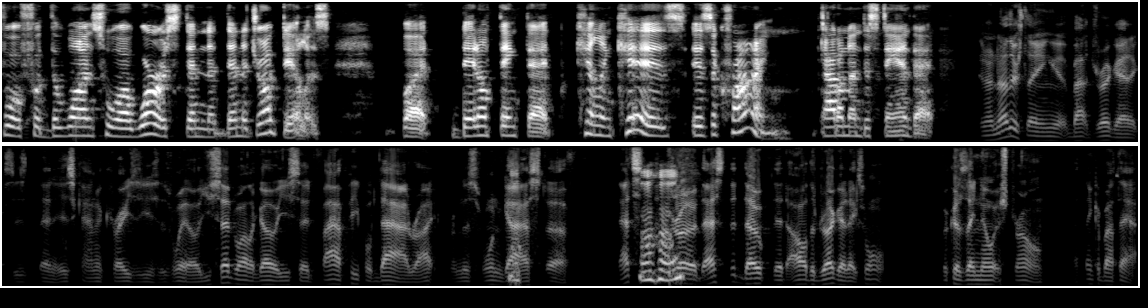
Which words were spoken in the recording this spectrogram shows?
for for the ones who are worse than the than the drug dealers but they don't think that killing kids is a crime i don't understand that And another thing about drug addicts is that is kind of crazy as well. You said a while ago, you said five people died, right, from this one guy's stuff. That's the mm-hmm. drug. That's the dope that all the drug addicts want because they know it's strong. Now think about that.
